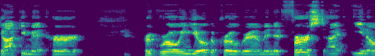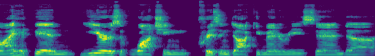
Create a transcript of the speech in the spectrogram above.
document her her growing yoga program. And at first, I you know I had been years of watching prison documentaries and. Uh,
